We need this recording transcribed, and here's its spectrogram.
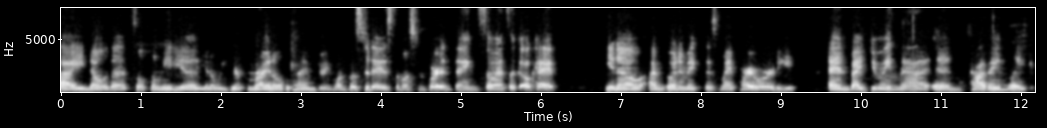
I know that social media, you know, we hear from Ryan all the time, doing one post a day is the most important thing. So it's like, okay, you know, I'm going to make this my priority. And by doing that and having like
